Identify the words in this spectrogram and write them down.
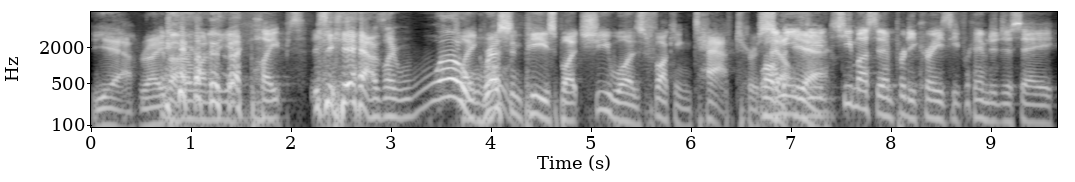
Yeah, right. About her wanting to get piped. yeah, I was like, whoa. like rest in peace, but she was fucking tapped herself. I mean, yeah. dude, she must have been pretty crazy for him to just say,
